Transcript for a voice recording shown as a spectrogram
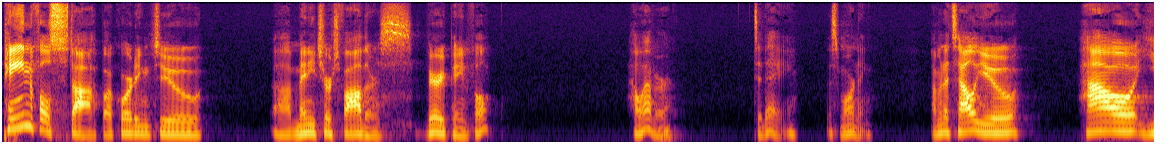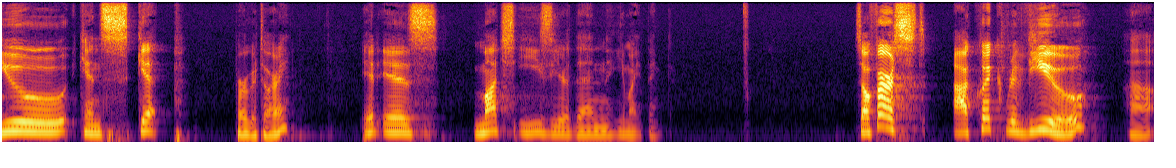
painful stop, according to uh, many church fathers. Very painful. However, today, this morning. I'm going to tell you how you can skip purgatory. It is much easier than you might think. So, first, a quick review uh,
